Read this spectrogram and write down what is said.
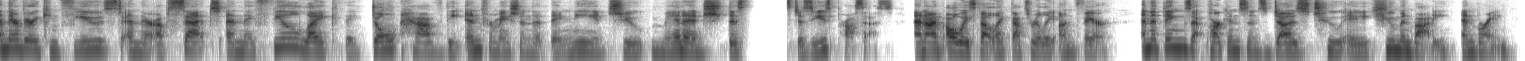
and they're very confused and they're upset and they feel like they don't have the information that they need to manage this disease process. And I've always felt like that's really unfair. And the things that Parkinson's does to a human body and brain,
